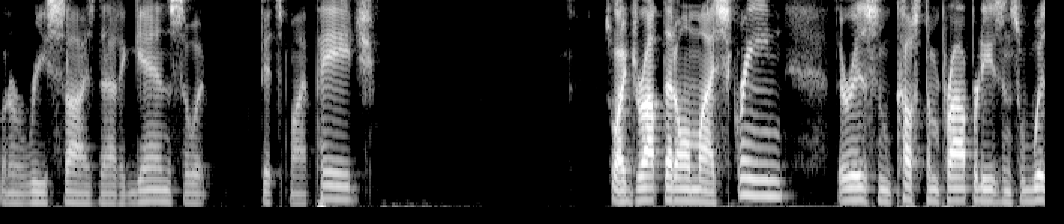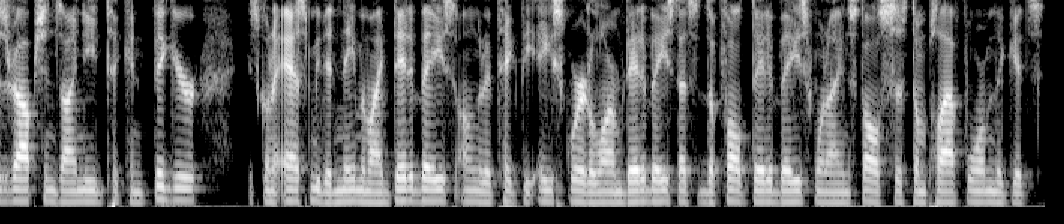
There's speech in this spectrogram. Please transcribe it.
I'm going to resize that again so it fits my page. So I drop that on my screen. There is some custom properties and some wizard options I need to configure. It's going to ask me the name of my database. I'm going to take the A squared alarm database. That's the default database when I install system platform that gets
